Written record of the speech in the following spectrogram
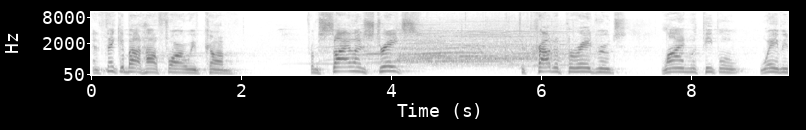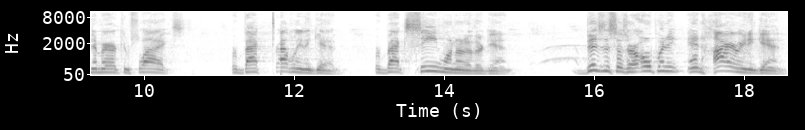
and think about how far we've come. From silent streets to crowded parade routes lined with people waving American flags. We're back traveling again. We're back seeing one another again. Businesses are opening and hiring again.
